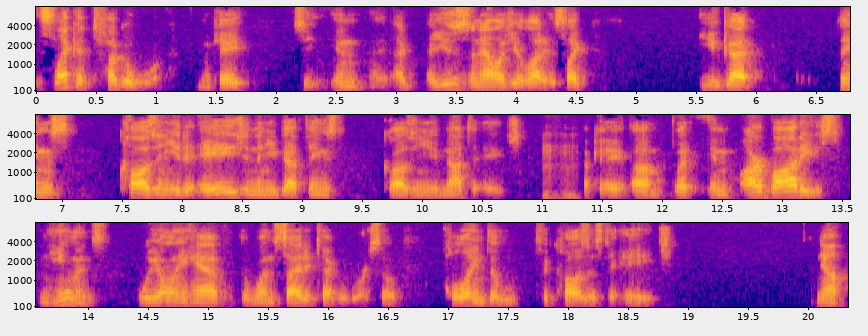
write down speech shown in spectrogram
it's like a tug of war. Okay, see, and I, I use this analogy a lot. It's like you've got things causing you to age, and then you've got things causing you not to age. Mm-hmm. Okay, um, but in our bodies, in humans, we only have the one-sided tug of war, so pulling to to cause us to age. Now,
